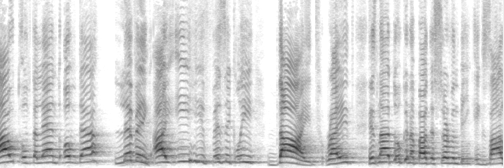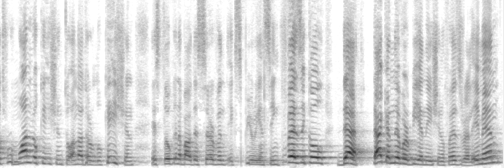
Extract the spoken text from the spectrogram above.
out of the land of the living, i.e., he physically died, right? He's not talking about the servant being exiled from one location to another location. He's talking about the servant experiencing physical death. That can never be a nation of Israel. Amen?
